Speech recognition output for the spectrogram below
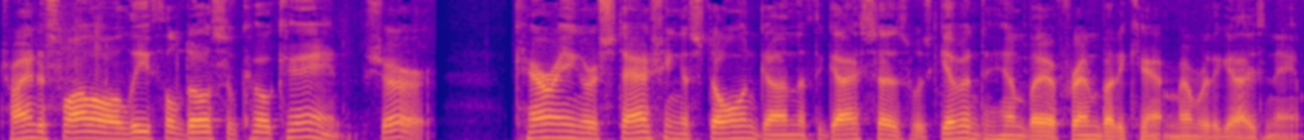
Trying to swallow a lethal dose of cocaine, sure. Carrying or stashing a stolen gun that the guy says was given to him by a friend, but he can't remember the guy's name.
